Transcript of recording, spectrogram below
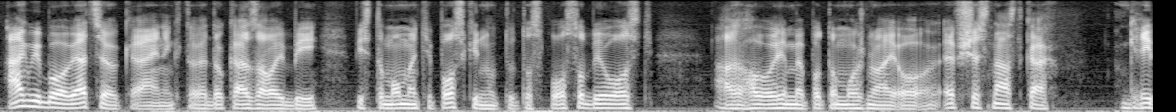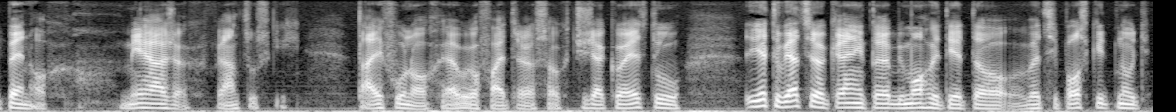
Ak by bolo viacero krajiny, ktoré dokázali by v istom momente poskytnúť túto spôsobilosť, a hovoríme potom možno aj o F-16, Gripenoch, Mirážach francúzskych, Typhonoch, Eurofighterosoch. Čiže ako je tu, je tu viacero krajín, ktoré by mohli tieto veci poskytnúť,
